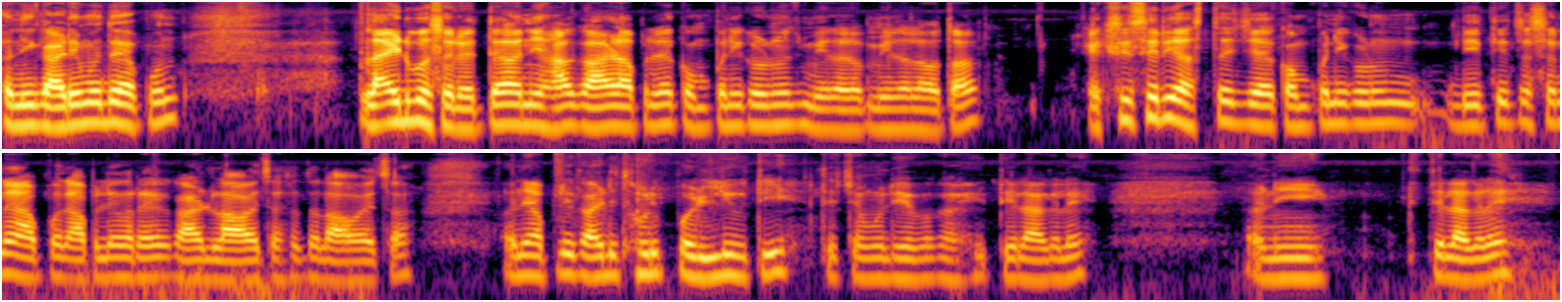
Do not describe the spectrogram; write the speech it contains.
आणि गाडीमध्ये आपण लाइट बसवल्या त्या आणि हा गाड आपल्याला कंपनीकडूनच मिळाला मिळाला होता. ॲक्सेसरी असते ज्या कंपनीकडून देते तसं नाही आपण आपल्यावर आहे गाड लावायचा असं तर लावायचा. आणि आपली गाडी थोडी पडली होती त्याच्यामध्ये हे बघा इथे ते लागले आणि तिथे लागलं आहे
